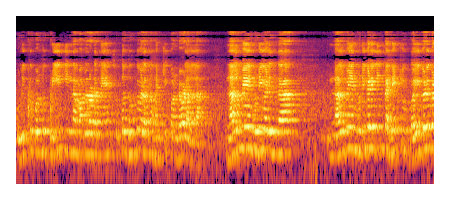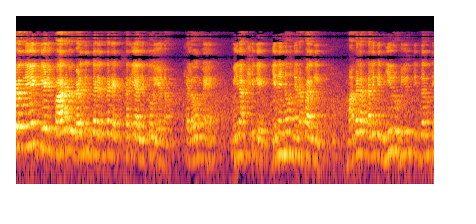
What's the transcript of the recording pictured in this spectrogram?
ಕುಳಿತುಕೊಂಡು ಪ್ರೀತಿಯಿಂದ ಮಗಳೊಡನೆ ಸುಖ ದುಃಖಗಳನ್ನು ಹಂಚಿಕೊಂಡವಳಲ್ಲ. ನಲ್ಮೆ ನುಡಿಗಳಿಂದ, ನಲ್ಮೆ ನುಡಿಗಳಿಗಿಂತ ಹೆಚ್ಚು ಬೈಗಳುಗಳನ್ನೇ ಕೇಳಿ ಪಾರಳು ಬೆಳೆದಿದ್ದರೆಂದರೆ ಸರಿಯಾಗಿತ್ತೋ ಏನೋ. ಕೆಲವೊಮ್ಮೆ ಮೀನಾಕ್ಷಿಗೆ ಏನೇನೋ ನೆನಪಾಗಿ ಮಗಳ ತಲೆಗೆ ನೀರು ಹಿಡಿಯುತ್ತಿದ್ದಂತೆ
